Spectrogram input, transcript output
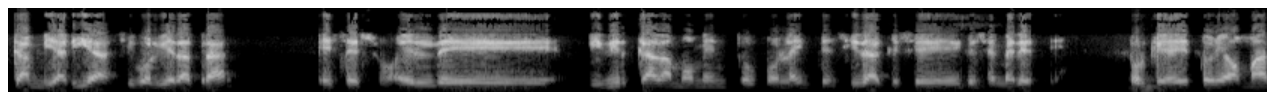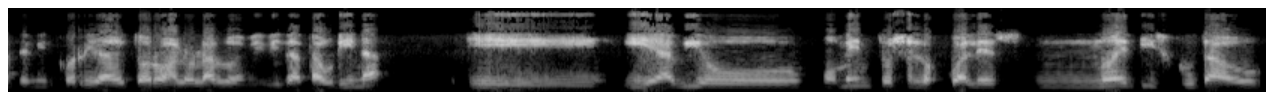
cambiaría si volviera atrás, es eso, el de vivir cada momento con la intensidad que se, que se merece. Porque he toreado más de mil corridas de toros a lo largo de mi vida taurina y, y ha habido momentos en los cuales no he disfrutado,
